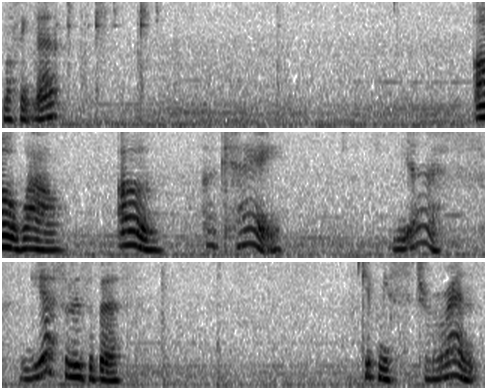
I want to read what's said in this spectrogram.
nothing there. Oh, wow. Oh, okay. Yes. Yes, Elizabeth. give me strength.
